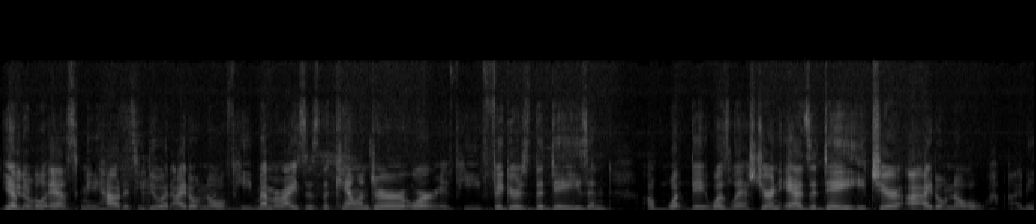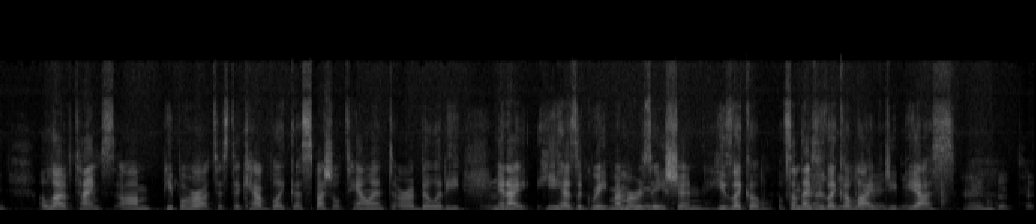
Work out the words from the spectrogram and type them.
Yeah, you know. people ask me how does he do it. I don't know if he memorizes the calendar or if he figures the days and of what day it was last year and adds a day each year. I, I don't know. I mean, a lot of times um, people who are autistic have like a special talent or ability, and I he has a great memorization. He's like a sometimes he's like a live and GPS. And the tech.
